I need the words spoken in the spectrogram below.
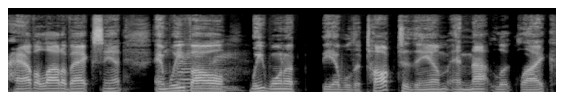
have a lot of accent and we've Right, all right. we want to be able to talk to them and not look like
